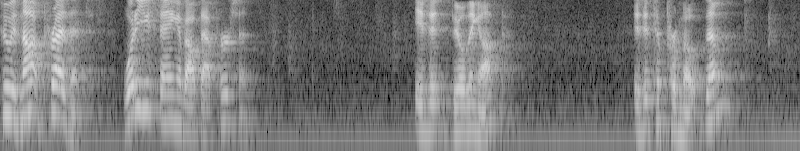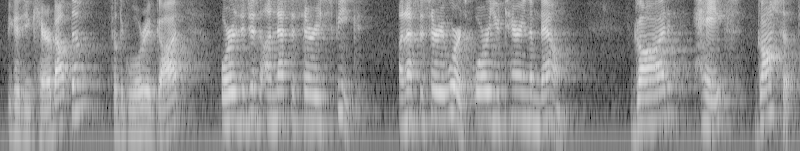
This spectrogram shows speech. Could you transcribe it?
who is not present. What are you saying about that person? Is it building up? Is it to promote them because you care about them? For the glory of God? Or is it just unnecessary speak, unnecessary words? Or are you tearing them down? God hates gossip.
